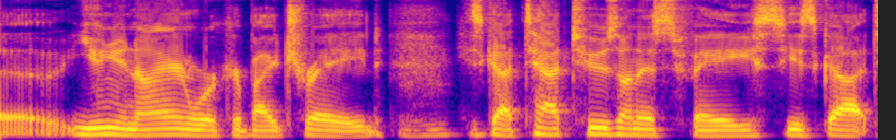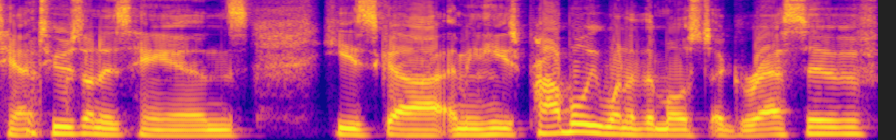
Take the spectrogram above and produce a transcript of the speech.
a union iron worker by trade Mhm. he's got tattoos on his face he's got tattoos on his hands he's got i mean he's probably one of the most aggressive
